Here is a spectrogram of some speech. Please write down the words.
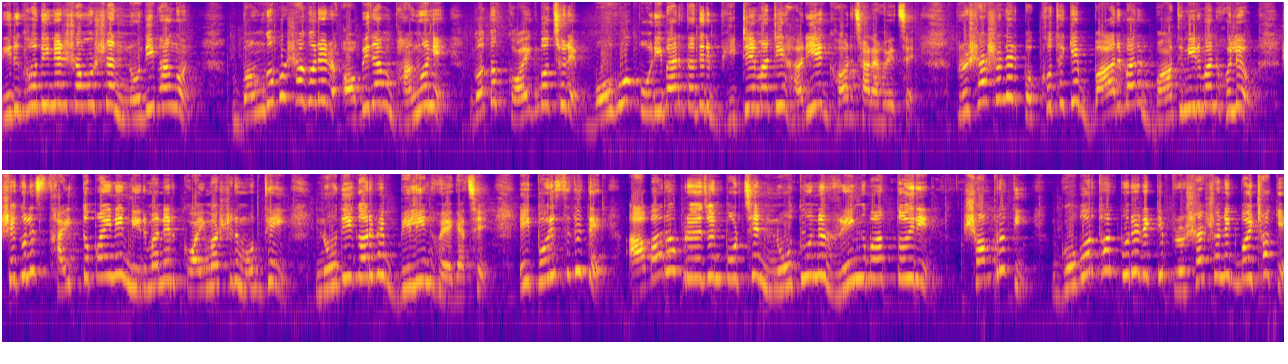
দীর্ঘদিনের সমস্যা নদী ভাঙন। বঙ্গোপসাগরের অবিরাম ভাঙনে গত কয়েক বছরে বহু পরিবার তাদের ভিটে মাটি হারিয়ে ঘর ছাড়া হয়েছে। প্রশাসনের পক্ষ থেকে বারবার বাঁধ নির্মাণ হলেও সেগুলি স্থায়িত্ব পায়নি। নির্মাণের কয় মাসের মধ্যেই নদী গর্ভে বিলীন হয়ে গেছে। এই পরিস্থিতিতে আবারও প্রয়োজন পড়ছে নতুন রিং বাঁধ তৈরির সম্প্রতি গোবর্ধনপুরের একটি প্রশাসনিক বৈঠকে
